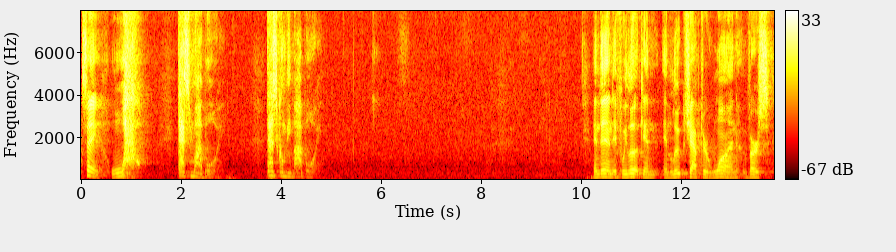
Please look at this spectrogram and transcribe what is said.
saying, Wow, that's my boy. That's gonna be my boy. And then if we look in, in Luke chapter 1, verse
